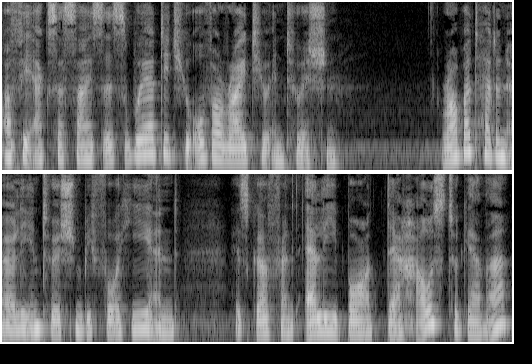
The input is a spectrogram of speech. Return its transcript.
of the exercise is Where did you override your intuition? Robert had an early intuition before he and his girlfriend Ellie bought their house together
